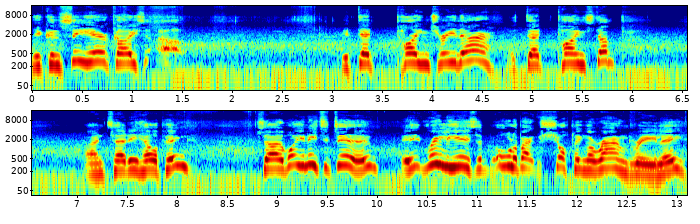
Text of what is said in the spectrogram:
You can see here, guys, uh, your dead pine tree there, a dead pine stump. And Teddy helping. So what you need to do it really is all about shopping around really.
